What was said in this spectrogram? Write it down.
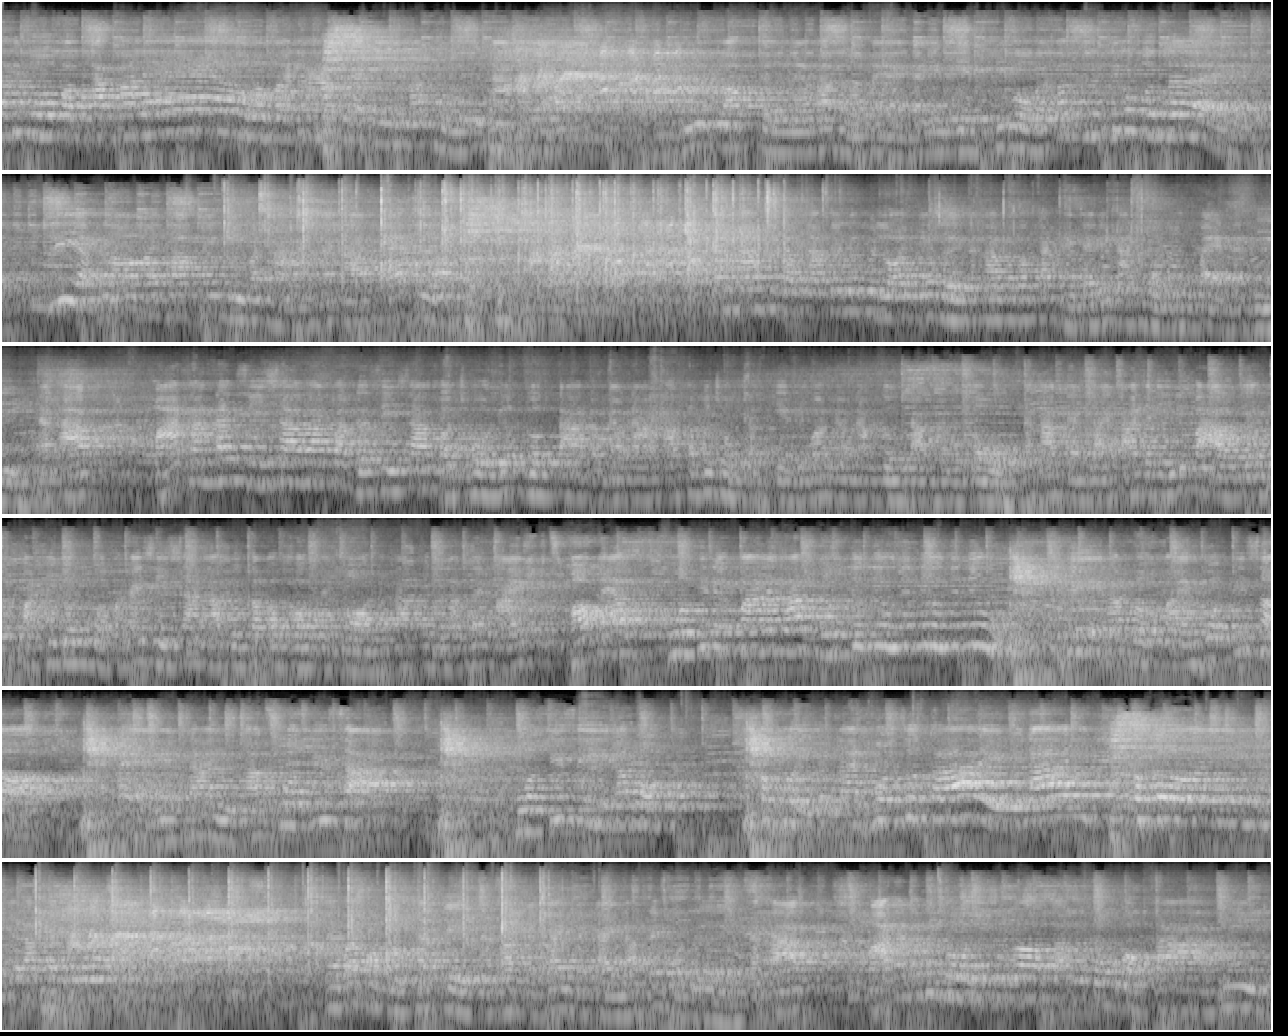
มาทางด้านซีซ่าบ้างครับเดี๋ยวซีซ่าขอโชว์เรื่องดวงตาของแมวน้ำครับท่านผู้ชมสังเกตได้ว่าแมวน้ำดวงตามันโตนะครับแต่สายตาจะดีหรือเปล่าเดี๋ยวพี่ขวัญที่โยนหัวมาให้ซีซ่าครับคุณต้องเอาคอใส่คอนะครับคุณจะรับได้ไหมพร้อมแล้วห่วงที่หนึ่งมาเลยครับหมุนติ้วติ้วติ้วติ้วติ้วนี่ครับลงไปห่วงที่สองแหมยังได้อยู่ครับห่วงที่สามหมวดที่สี่ครับ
